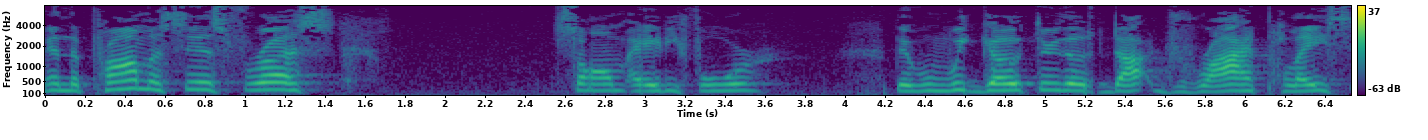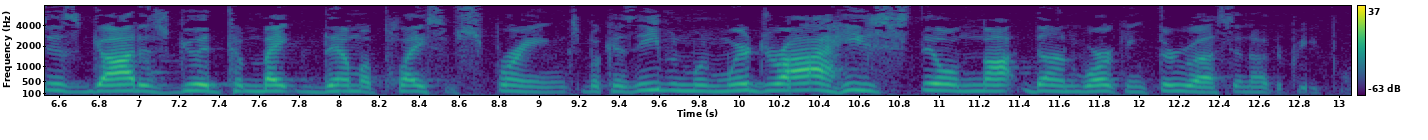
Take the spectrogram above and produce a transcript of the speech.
And the promise is for us, Psalm 84, that when we go through those dry places, God is good to make them a place of springs because even when we're dry, He's still not done working through us and other people.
